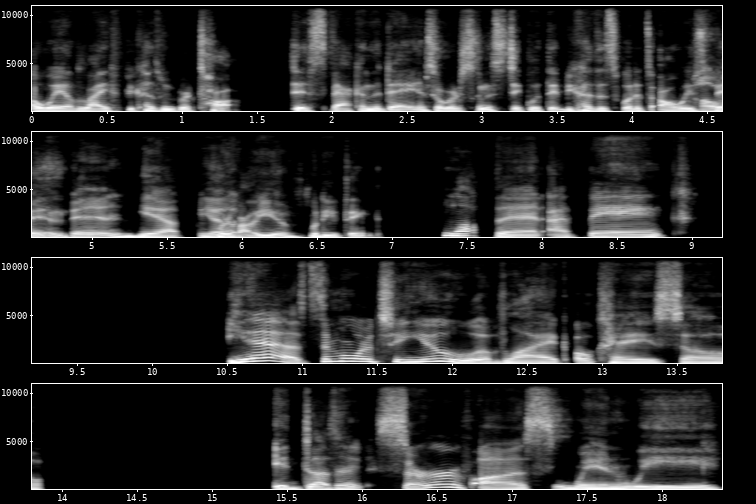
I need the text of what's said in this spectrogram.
a way of life because we were taught this back in the day. And so we're just going to stick with it because it's what it's always always been. been. Yep. Yep. What about you? What do you think? love that. I think, yeah, similar to you of like, okay, so it doesn't serve us when we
